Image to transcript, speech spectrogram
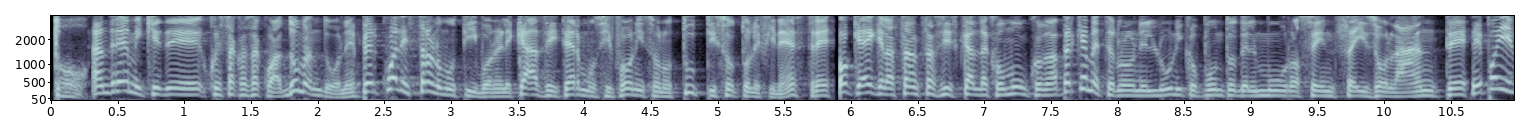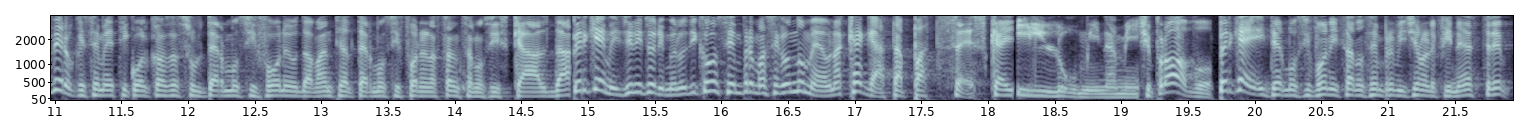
tutto. Andrea mi chiede questa cosa qua, domandone, per quale strano motivo nelle case i termosifoni sono tutti sotto le finestre? Ok che la stanza si scalda comunque, ma perché metterlo nell'unico punto del muro senza isolante? E poi è vero che se metti qualcosa sul termosifone o davanti al termosifone la stanza non si scalda? Perché i miei genitori me lo dicono sempre, ma secondo me è una cagata pazzesca. Illuminami. Ci provo. Perché i termosifoni stanno sempre vicino alle finestre?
